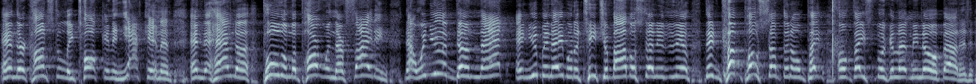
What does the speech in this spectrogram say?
and they're constantly talking and yakking and, and having to pull them apart when they're fighting? Now, when you have done that and you've been able to teach a Bible study to them, then come post something on, on Facebook and let me know about it.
